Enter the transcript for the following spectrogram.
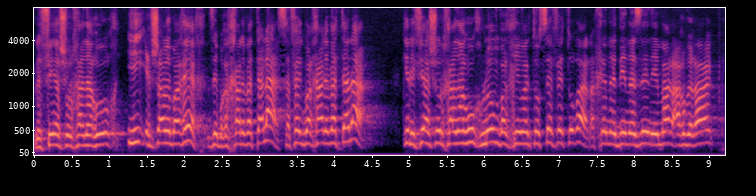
לפי השולחן ערוך אי אפשר לברך, זה ברכה לבטלה, ספק ברכה לבטלה. כי לפי השולחן ערוך לא מברכים על תוספת תורה, לכן הדין הזה נאמר אך ורק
